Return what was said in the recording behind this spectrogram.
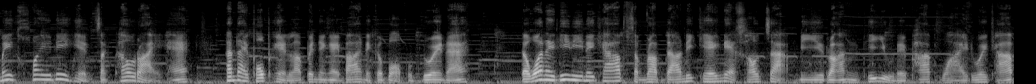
ไม่ค่อยได้เห็นสักเท่าไหร่แฮะท่านใดพบเห็นแล้วเป็นยังไงบ้างเนี่ยก็บอกผมด้วยนะ แต่ว่าในที่นี้นะครับสำหรับดาวนี่เค้กเนี่ยเขาจะมีรังที่อยู่ในภาควายด้วยครับ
